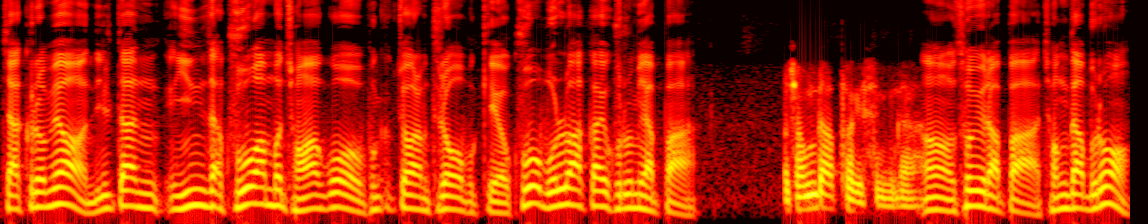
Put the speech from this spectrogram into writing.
자, 그러면 일단 인사 구호 한번 정하고 본격적으로 한번 들어가 볼게요. 구호 뭘로 할까요? 구름이 아빠. 정답 하겠습니다. 어, 소율 아빠. 정답으로?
